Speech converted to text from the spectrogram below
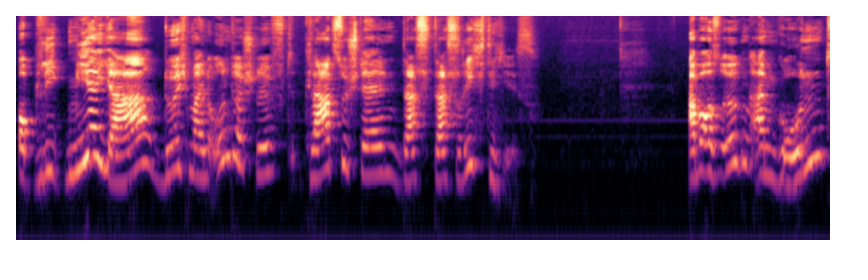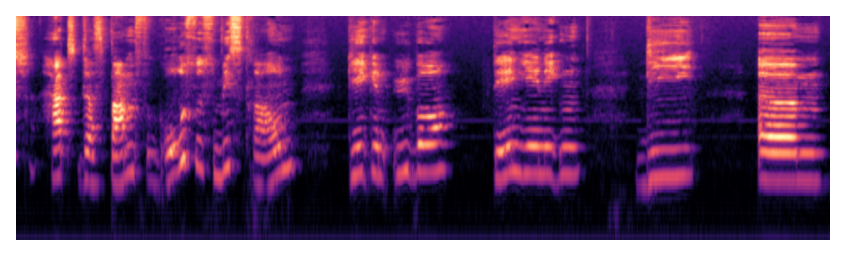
obliegt mir ja durch meine Unterschrift klarzustellen, dass das richtig ist. Aber aus irgendeinem Grund hat das BAMF großes Misstrauen gegenüber denjenigen, die ähm,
